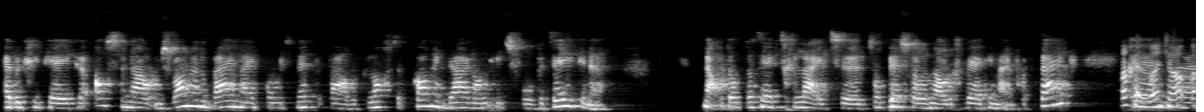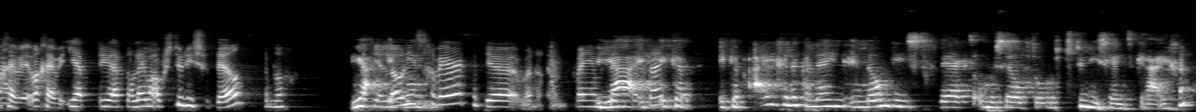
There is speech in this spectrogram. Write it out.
Heb ik gekeken, als er nou een zwangere bij mij komt met bepaalde klachten, kan ik daar dan iets voor betekenen? Nou, dat, dat heeft geleid uh, tot best wel het nodige werk in mijn praktijk. Wacht even, want je, had, wacht even, wacht even. Je, hebt, je hebt alleen maar over studies verteld. Ik heb nog, ja, heb je in loondienst ben, gewerkt? Heb je, ben je ja, ik, ik, heb, ik heb eigenlijk alleen in loondienst gewerkt om mezelf door mijn studies heen te krijgen.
